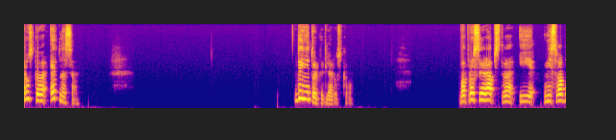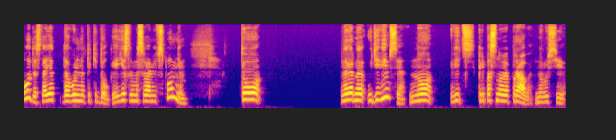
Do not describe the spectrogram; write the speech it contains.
русского этноса, да и не только для русского, вопросы рабства и несвободы стоят довольно-таки долго. И если мы с вами вспомним, то, наверное, удивимся, но ведь крепостное право на Руси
